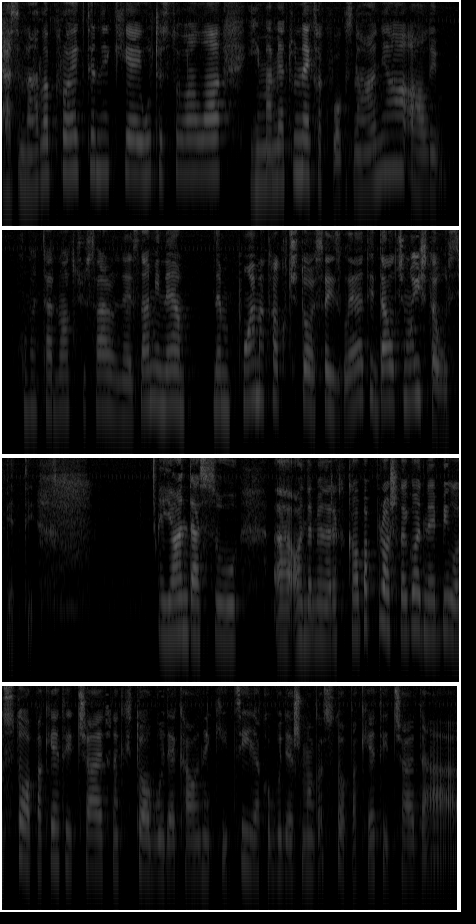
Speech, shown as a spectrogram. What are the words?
Ja sam radila projekte neke, učestvovala, imam ja tu nekakvog znanja, ali humanitarnu akciju stvarno ne znam i nemam, nemam pojma kako će to sve izgledati, da li ćemo išta uspjeti. I onda su, onda mi ona rekla kao pa prošle godine je bilo 100 paketića, eto nek to bude kao neki cilj, ako budeš mogla 100 paketića da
